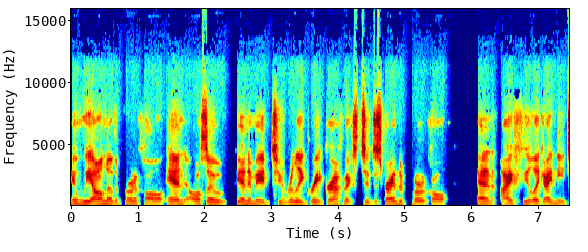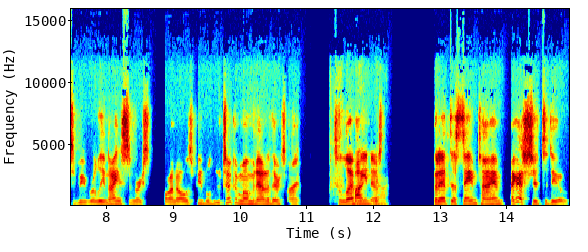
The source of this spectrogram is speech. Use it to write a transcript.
And we all know the protocol. And also Panda made two really great graphics to describe the protocol. And I feel like I need to be really nice and respond to all those people who took a moment out of their time to let me know yeah but at the same time, I got shit to do.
